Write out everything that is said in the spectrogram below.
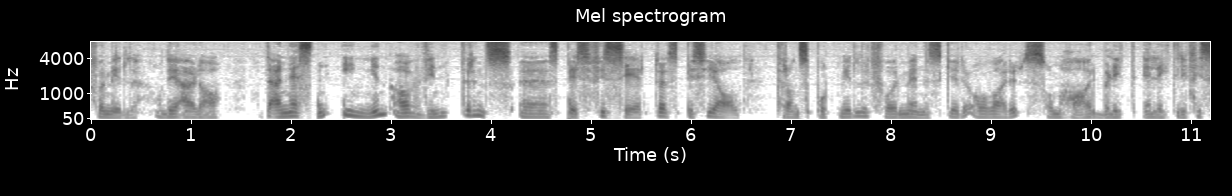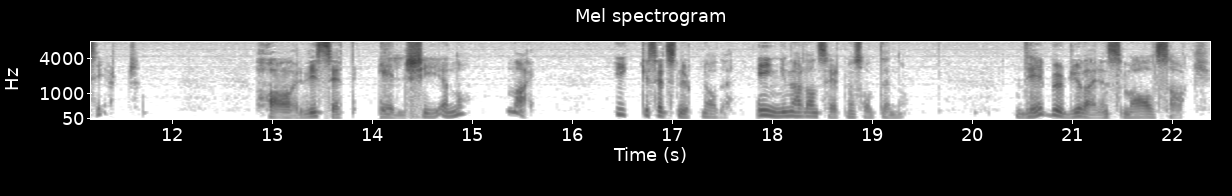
formidle. Og det er da at det er nesten ingen av vinterens eh, spesifiserte spesialtransportmidler for mennesker og varer som har blitt elektrifisert. Har vi sett elski ennå? Nei. Ikke sett snurten av det. Ingen har lansert noe sånt ennå. Det burde jo være en smal sak.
